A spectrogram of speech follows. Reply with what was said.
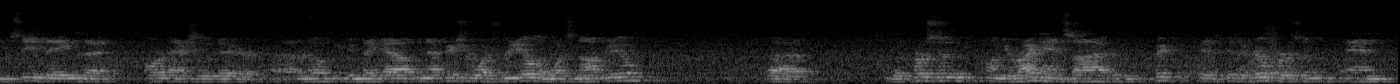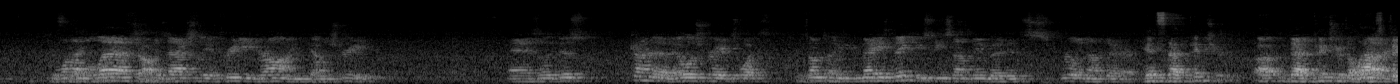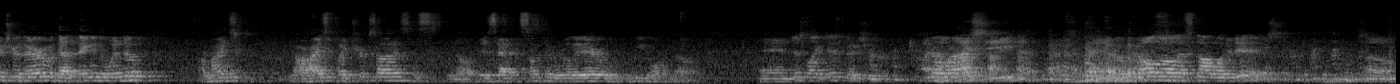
you see things that aren't actually there. Uh, I don't know if you can make out in that picture what's real and what's not real. Uh, The person on your right-hand side of the pic is, is a real person, and the one on the left is actually a 3D drawing on the street. And so it just kind of illustrates what, something, you may think you see something, but it's really not there. It's that picture, uh, that picture, the last Right. picture there with that thing in the window. Our minds, our eyes play tricks on us, is, you know, is that something really there? We don't know. And just like this picture, I know what I see, and we all know that's not what it is. So,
